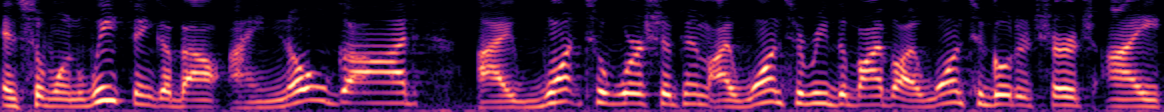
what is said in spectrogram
And so when we think about, I know God, I want to worship him, I want to read the Bible, I want to go to church, I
